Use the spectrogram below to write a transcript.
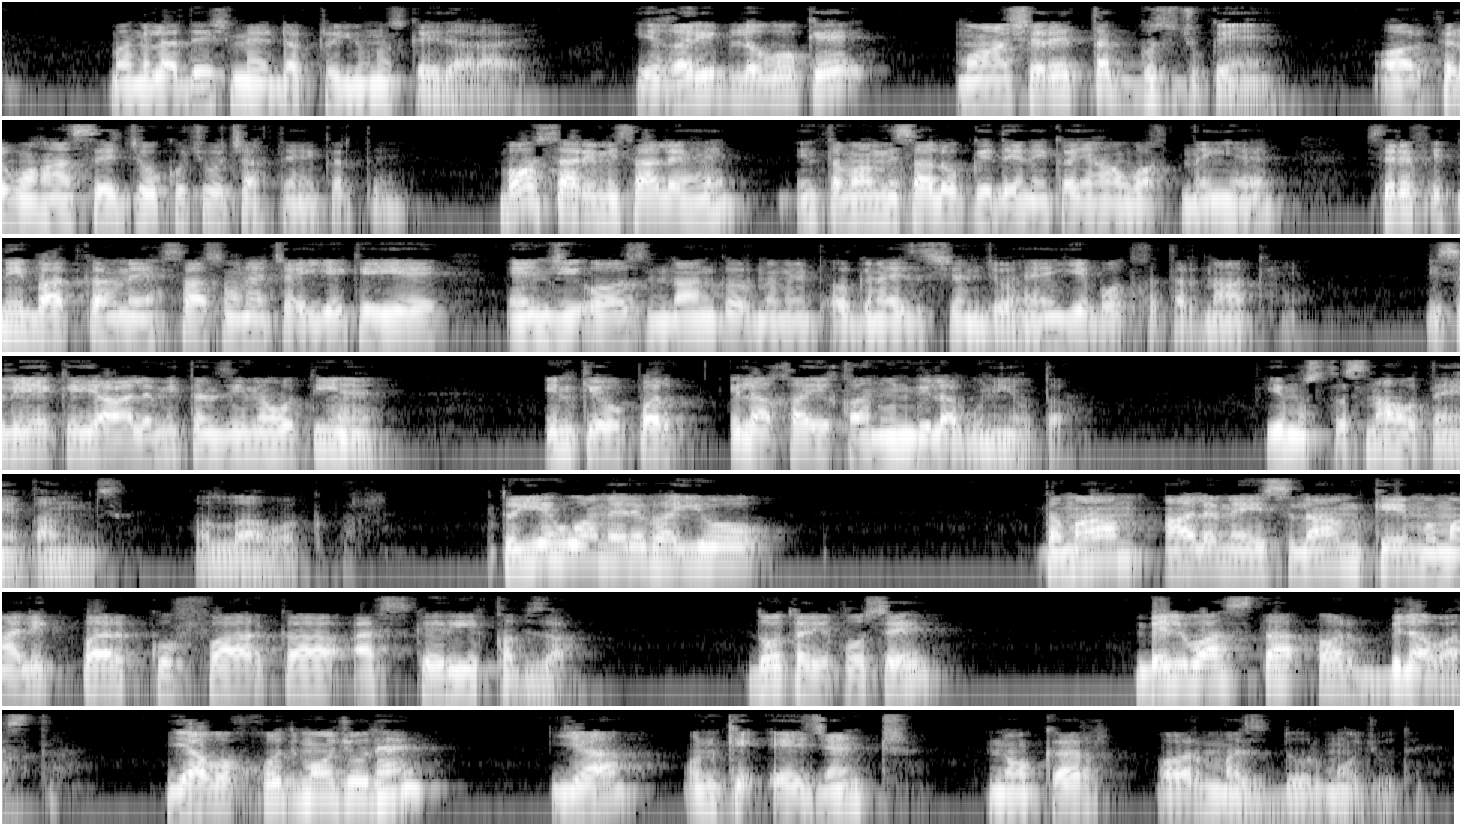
بنگلہ دیش میں ڈاکٹر یونس کا ادارہ ہے۔ یہ غریب لوگوں کے معاشرے تک گھس چکے ہیں اور پھر وہاں سے جو کچھ وہ چاہتے ہیں کرتے ہیں۔ بہت ساری مثالیں ہیں۔ ان تمام مثالوں کے دینے کا یہاں وقت نہیں ہے۔ صرف اتنی بات کا ہمیں احساس ہونا چاہیے کہ یہ N G Os non government organisation جو ہیں، یہ بہت خطرناک ہیں۔ اس لیے کہ یہ عالمی تنظیمیں ہوتی ہیں، ان کے اوپر علاقائی قانون بھی لاگو نہیں ہوتا۔ یہ مستثنا ہوتے ہیں قانون سے۔ اللہ اکبر۔ تو یہ ہوا میرے بھائیوں تمام عالم اسلام کے ممالک پر کفار کا عسکری قبضہ۔ دو طریقوں سے بل واسطہ اور بلا واسطہ یا وہ خود موجود ہیں، یا ان کے ایجنٹ نوکر اور مزدور موجود ہیں۔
